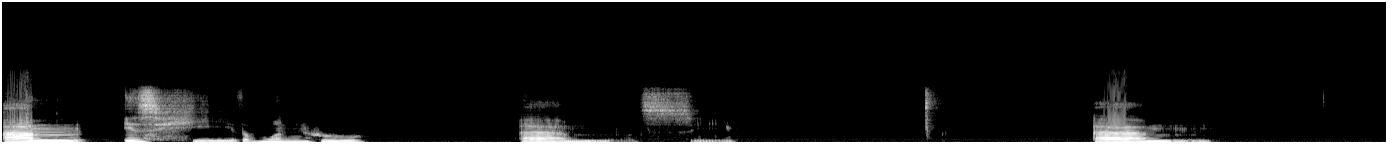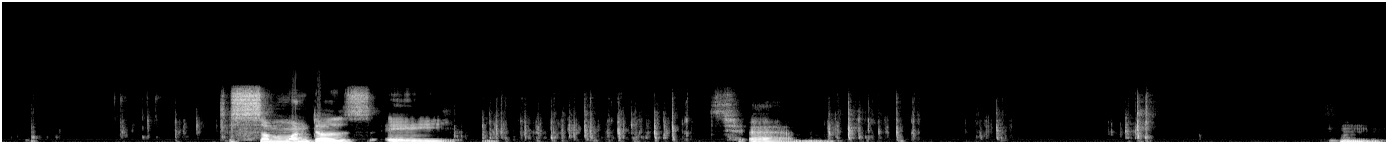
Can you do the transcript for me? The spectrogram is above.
Um, is he the one who, um, let's see, um, someone does a, um, Hmm.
